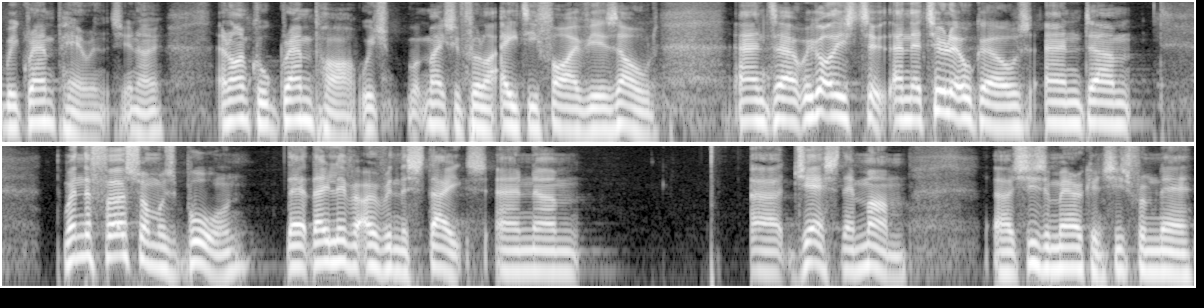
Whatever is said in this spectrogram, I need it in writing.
we're grandparents you know and i'm called grandpa which makes me feel like 85 years old. And uh, we got these two and they're two little girls and um, when the first one was born they, they live over in the states and um, uh, jess their mum uh, she's american she's from there.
